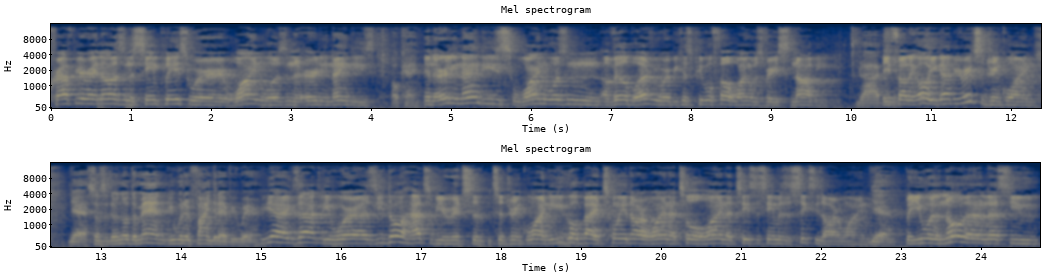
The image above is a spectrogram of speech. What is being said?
craft beer right now is in the same place where wine was in the early '90s. okay. In the early '90s, wine wasn't available everywhere because people felt wine was very snobby. Gotcha. They felt like, oh, you gotta be rich to drink wine. yeah, since there's no demand, you wouldn't find it everywhere. Yeah, exactly. Whereas you don't have to be rich to, to drink wine. You can go buy a twenty dollar wine at Total Wine that tastes the same as a sixty dollar wine. Yeah. But you wouldn't know that unless you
